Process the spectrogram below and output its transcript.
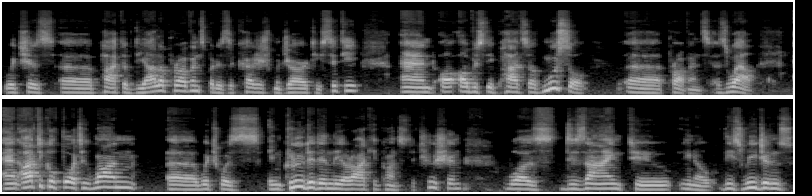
which is uh, part of Diyala province, but is a Kurdish majority city, and obviously parts of Mosul uh, province as well. And Article 41, uh, which was included in the Iraqi constitution, was designed to, you know, these regions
